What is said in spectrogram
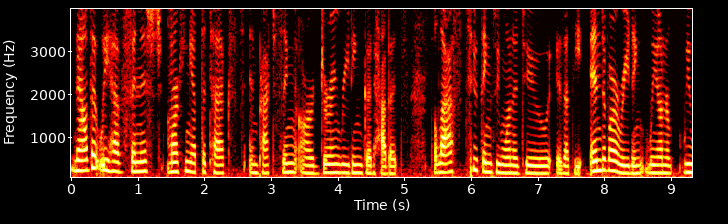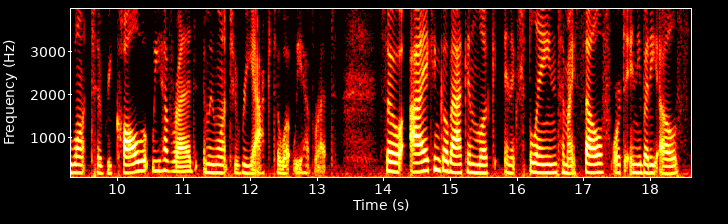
Now that we have finished marking up the text and practicing our during reading good habits, the last two things we want to do is at the end of our reading, we, to, we want to recall what we have read and we want to react to what we have read. So I can go back and look and explain to myself or to anybody else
